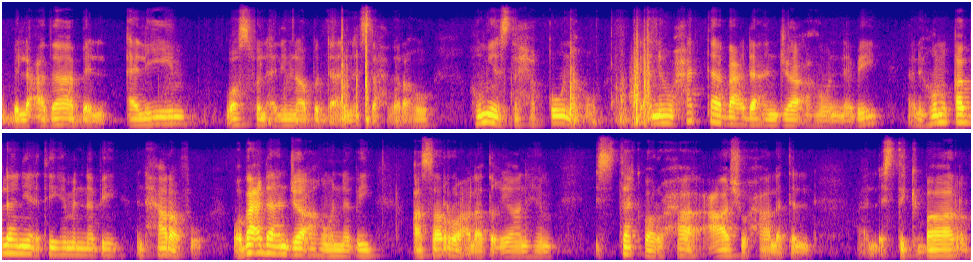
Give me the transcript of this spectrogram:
بالعذاب الأليم وصف الأليم لا بد أن نستحضره. هم يستحقونه لأنه حتى بعد أن جاءهم النبي يعني هم قبل أن يأتيهم النبي انحرفوا وبعد أن جاءهم النبي أصروا على طغيانهم استكبروا عاشوا حالة الاستكبار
